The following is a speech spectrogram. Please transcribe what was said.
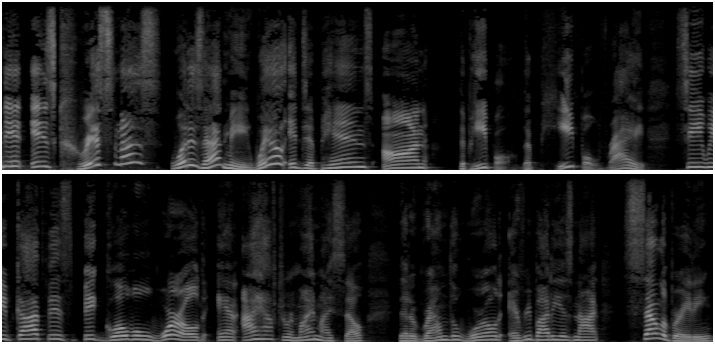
And it is Christmas? What does that mean? Well, it depends on the people. The people, right. See, we've got this big global world, and I have to remind myself that around the world, everybody is not celebrating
